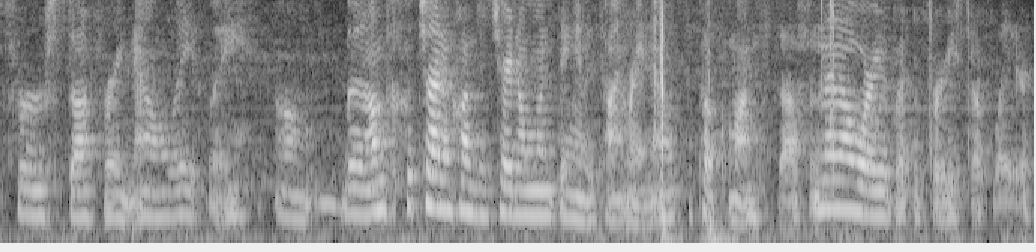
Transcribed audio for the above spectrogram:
for stuff right now lately. Um, but I'm trying to concentrate on one thing at a time right now. It's the Pokemon stuff. And then I'll worry about the furry stuff later.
